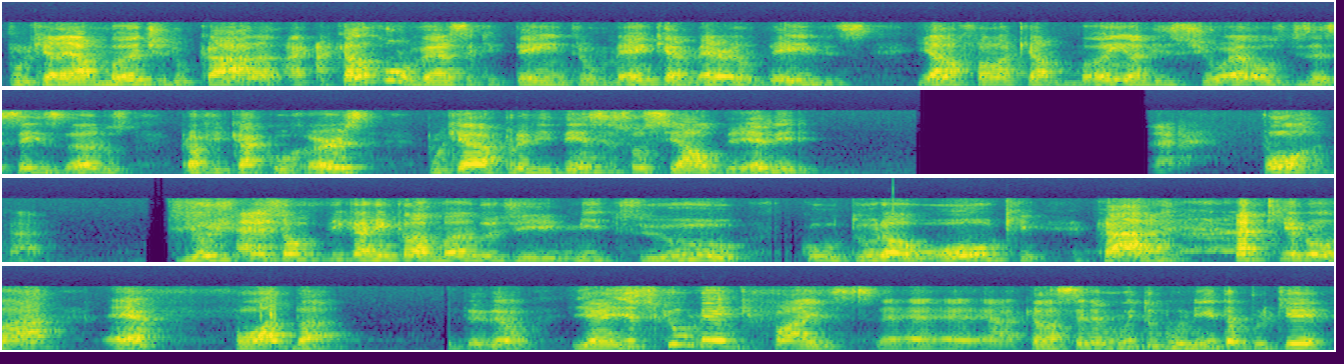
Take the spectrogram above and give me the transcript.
porque ela é amante do cara. Aquela conversa que tem entre o Mank e a Marion Davis, e ela fala que a mãe aliciou ela aos 16 anos para ficar com o Hearst, porque era a previdência social dele. É. Porra, cara. E hoje o é. pessoal fica reclamando de Me Too, cultura woke. Cara, aquilo lá é foda. Entendeu? E é isso que o Mank faz. É, é, é, aquela cena é muito bonita porque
